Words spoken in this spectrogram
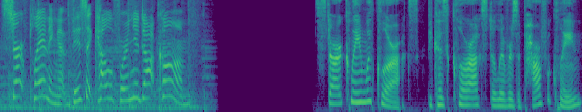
Start planning at visitcalifornia.com. Start clean with Clorox because Clorox delivers a powerful clean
